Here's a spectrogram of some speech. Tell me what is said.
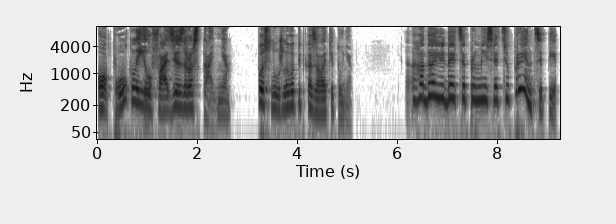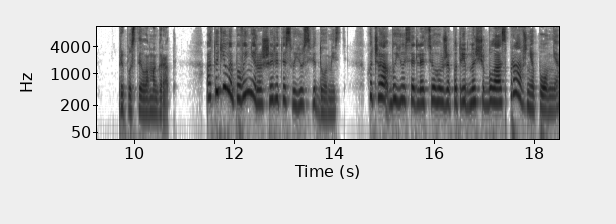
Опуклий у фазі зростання, послужливо підказала тітуня. Гадаю, йдеться про місяць у принципі, припустила Маград. А тоді ми повинні розширити свою свідомість. Хоча, боюся, для цього вже потрібно, щоб була справжня повня.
